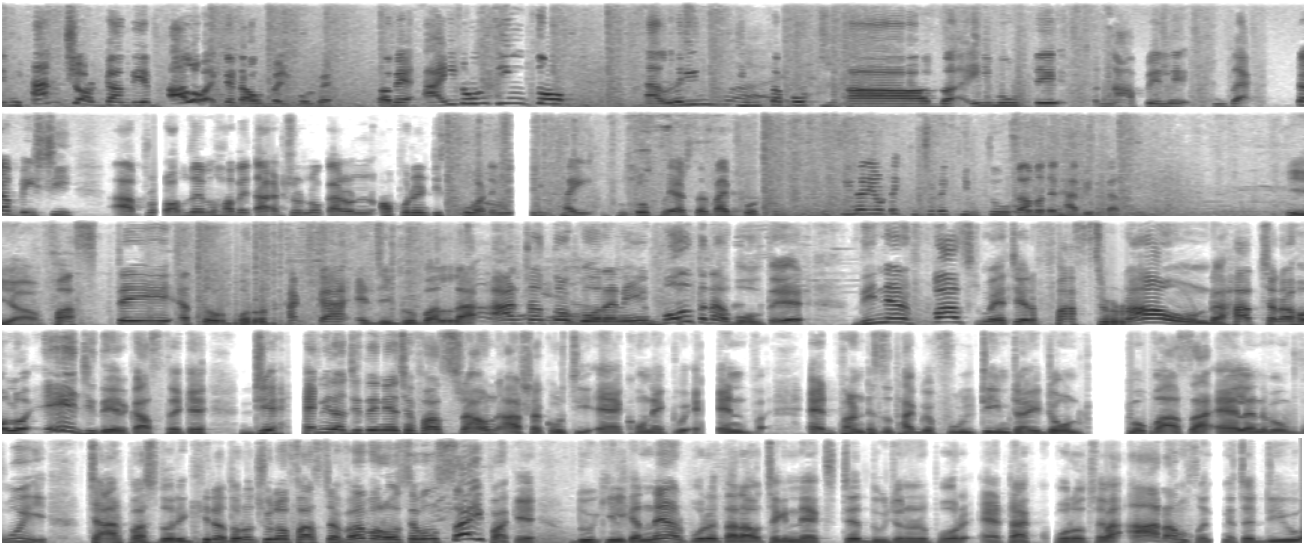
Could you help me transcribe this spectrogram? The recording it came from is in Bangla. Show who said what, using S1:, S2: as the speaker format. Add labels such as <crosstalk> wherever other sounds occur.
S1: তিনি হ্যান্ড শট গান দিয়ে ভালো একটা ডাউন বাইট করবে। তবে আই ডোন্ট থিঙ্ক তো অ্যালেন টিম সাপোর্ট এই মুহূর্তে না পেলে খুব একটা বেশি প্রবলেম হবে তার জন্য। কারণ অপোনেন্ট স্কোয়াডে ভাই দুটো প্লেয়ার সার্ভাইভ করছে। সিনারিওটা কিছুটা কিন্তু আমাদের হ্যাবিট কাছে।
S2: ইয়া ফার্স্টে এত বড় ধাক্কা এজি আশা তো করেনি, বলতে না বলতে দিনের ফার্স্ট ম্যাচের ফার্স্ট রাউন্ড হাতছাড়া হলো এজিদের কাছ থেকে। জিতে নিয়েছে ফার্স্ট রাউন্ড আশা করছি এখন একটু অ্যাডভান্টেজে থাকবে ফুল ডোন্ট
